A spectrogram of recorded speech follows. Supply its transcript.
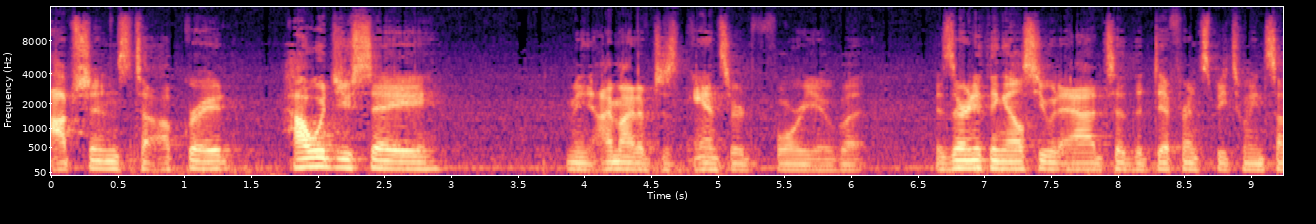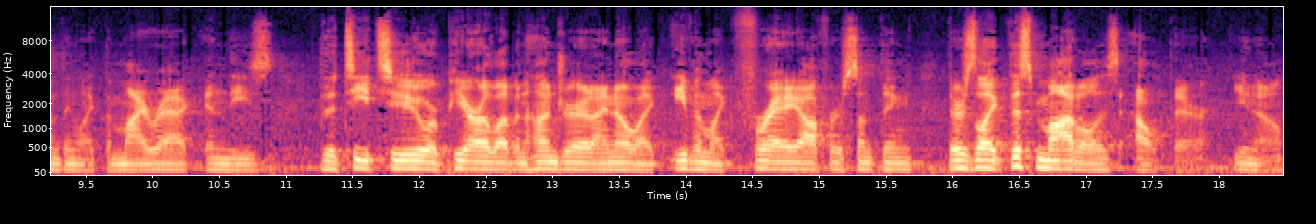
options to upgrade. How would you say? I mean, I might have just answered for you, but is there anything else you would add to the difference between something like the MyRack and these the T2 or PR1100? I know like even like Frey offers something. There's like this model is out there, you know.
